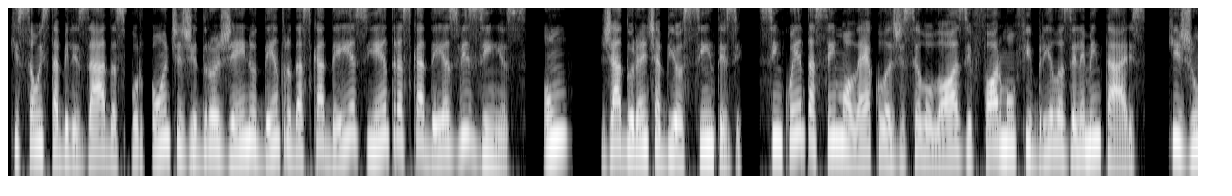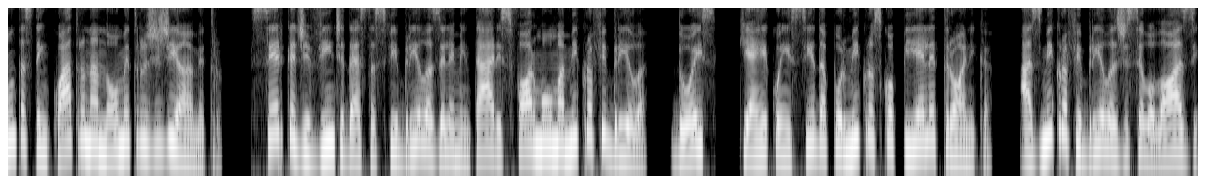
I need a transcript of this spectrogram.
que são estabilizadas por pontes de hidrogênio dentro das cadeias e entre as cadeias vizinhas. 1. Já durante a biossíntese, 50 a 100 moléculas de celulose formam fibrilas elementares, que juntas têm 4 nanômetros de diâmetro. Cerca de 20 destas fibrilas elementares formam uma microfibrila, 2, que é reconhecida por microscopia eletrônica. As microfibrilas de celulose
